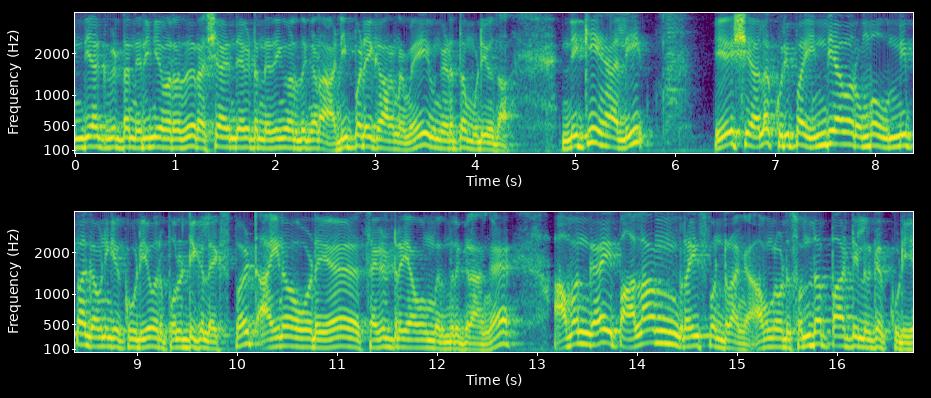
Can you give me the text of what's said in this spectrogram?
இந்தியா கிட்ட நெருங்கி வர்றது ரஷ்யா இந்தியா கிட்ட நெருங்கி வர்றதுக்கான அடிப்படை காரணமே இவங்க எடுத்த முடிவு தான். நிக்கி ஹேலி ஏஷியாவில் குறிப்பாக இந்தியாவை ரொம்ப உன்னிப்பாக கவனிக்கக்கூடிய ஒரு பொலிட்டிக்கல் எக்ஸ்பர்ட் ஐநாவோடைய செக்ரட்டரியாகவும் இருந்திருக்கிறாங்க. அவங்க இப்போ அலாம் ரைஸ் பண்ணுறாங்க அவங்களோட சொந்த பார்ட்டியில் இருக்கக்கூடிய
